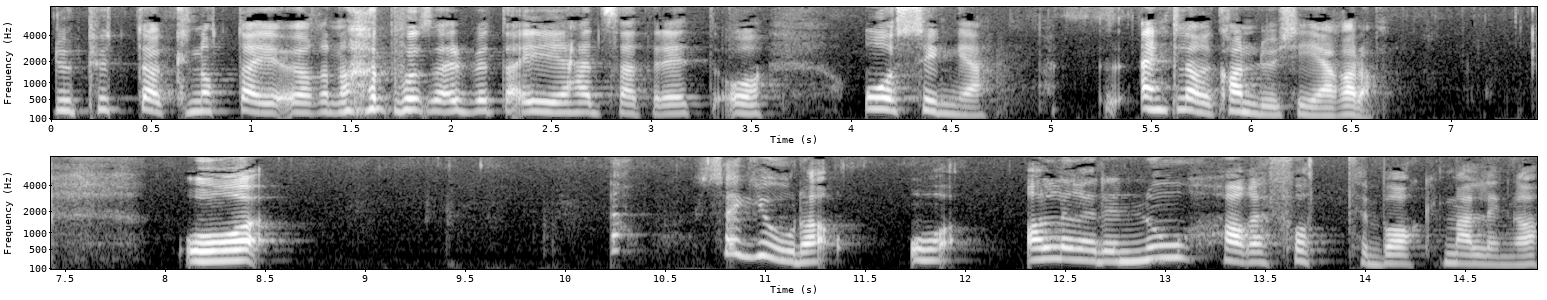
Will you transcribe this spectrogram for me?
Du putter knotter i ørene på seg, putter i headsetet ditt og, og synger. Enklere kan du ikke gjøre det. Og ja, så jeg gjorde det. Og allerede nå har jeg fått tilbakemeldinger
